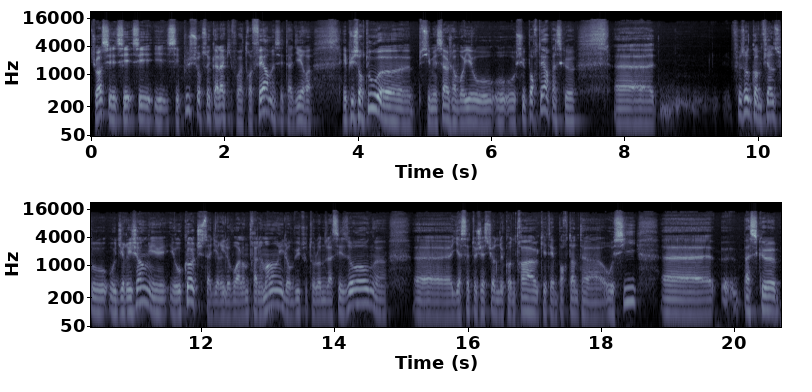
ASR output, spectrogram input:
Tu vois, c'est plus sur ce cas-là qu'il faut être ferme, c'est-à-dire. Et puis surtout, euh, petit message envoyé aux, supporters, parce que. Euh, faisons confiance aux, dirigeants et, aux coachs, c'est-à-dire ils le voient à l'entraînement, ils l'ont vu tout au long de la saison. Euh, il y a cette gestion de contrat qui est importante aussi, parce que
